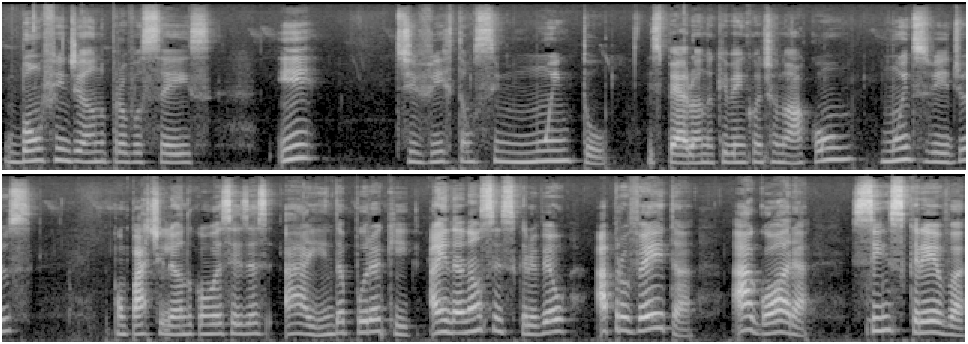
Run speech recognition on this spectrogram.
Bom fim de ano para vocês e divirtam-se muito. Espero ano que vem continuar com muitos vídeos compartilhando com vocês ainda por aqui. Ainda não se inscreveu? Aproveita agora, se inscreva.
